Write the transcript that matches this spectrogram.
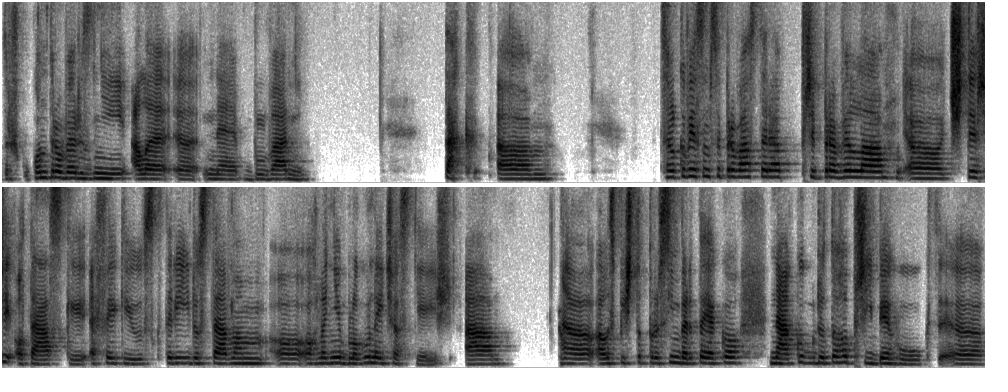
trošku kontroverzní, ale ne bulvární. Tak, um, celkově jsem si pro vás teda připravila uh, čtyři otázky FAQs, které dostávám uh, ohledně blogu nejčastěji. A ale spíš to prosím berte jako nákup do toho příběhu, eh,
